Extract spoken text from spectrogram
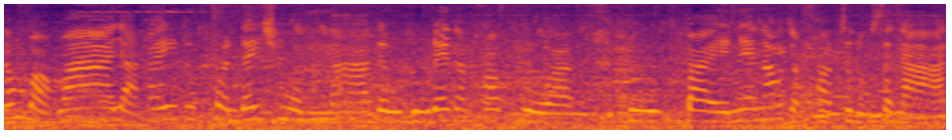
ต้องบอกว่าอยากให้ทุกคนได้ชมนะคะดูดูได้ทั้งครอบครัว ดูไปเนี่ยนอกจากความสนุกสนาน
